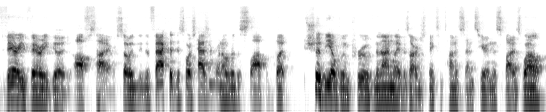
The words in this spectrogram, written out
very very good off tire. So the, fact that this horse hasn't run over the slop, but should be able to improve the nine life is just makes a ton of sense here in this spot as well.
